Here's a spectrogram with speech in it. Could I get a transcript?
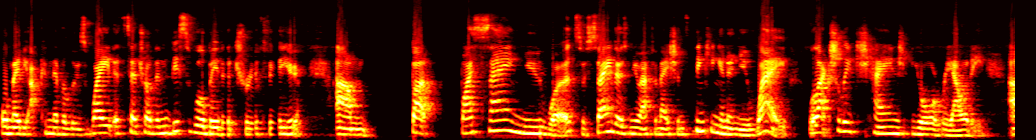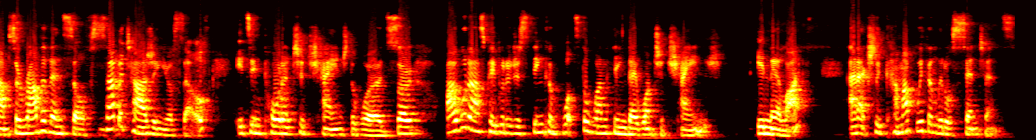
or maybe I can never lose weight, etc., then this will be the truth for you. Um, but by saying new words, so saying those new affirmations, thinking in a new way, will actually change your reality. Um, so rather than self sabotaging yourself, it's important to change the words. So I would ask people to just think of what's the one thing they want to change in their life and actually come up with a little sentence.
